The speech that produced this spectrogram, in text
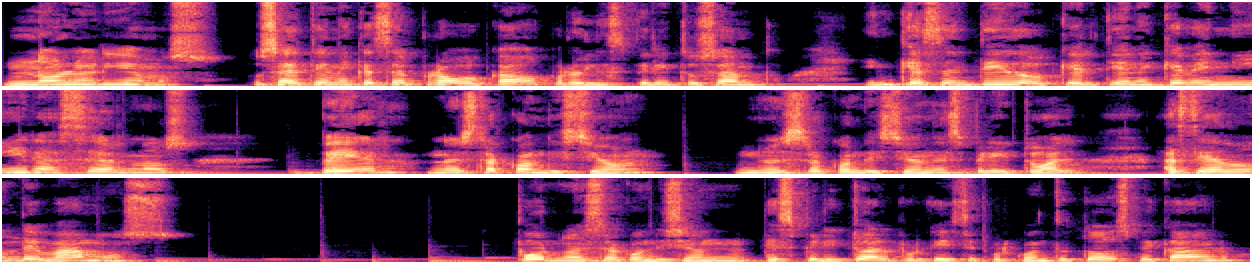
no lo haríamos. O sea, tiene que ser provocado por el Espíritu Santo. ¿En qué sentido? Que Él tiene que venir a hacernos ver nuestra condición, nuestra condición espiritual, hacia dónde vamos, por nuestra condición espiritual, porque dice, por cuanto todos pecaron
